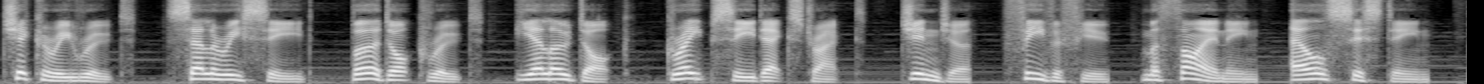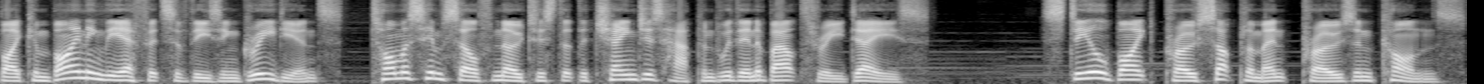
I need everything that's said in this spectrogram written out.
chicory root, celery seed, burdock root, yellow dock, grape seed extract, ginger, feverfew, methionine, L-cysteine. By combining the efforts of these ingredients, Thomas himself noticed that the changes happened within about three days. Steel Bite Pro Supplement Pros and Cons.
